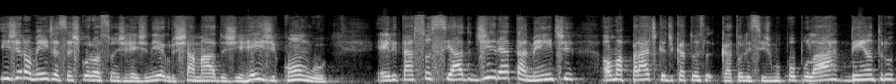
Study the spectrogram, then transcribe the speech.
E geralmente essas coroações de reis negros, chamados de reis de Congo, ele está associado diretamente a uma prática de catolicismo popular dentro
